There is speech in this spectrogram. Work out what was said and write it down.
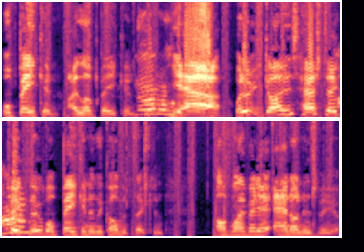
or bacon. I love bacon. No. Yeah, whatever, guys. Hashtag pig Um. noob or bacon in the comment section of my video and on his video.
